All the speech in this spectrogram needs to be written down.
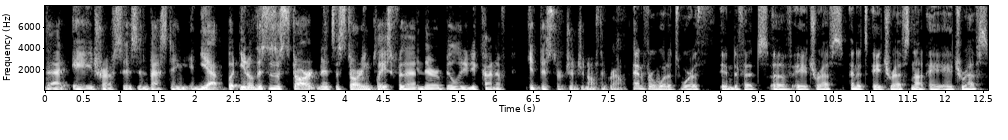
that Ahrefs is investing in Yep. But you know, this is a start and it's a starting place for them in their ability to kind of get this search engine off the ground. And for what it's worth, in defense of Ahrefs, and it's Ahrefs, not Ahrefs,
